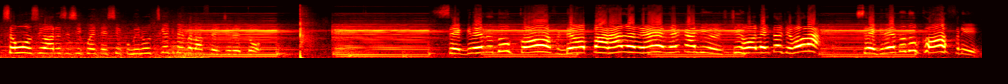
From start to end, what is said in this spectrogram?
São 11 horas e 55 minutos. O que, é que vem pela frente, diretor? Segredo do cofre. Deu uma parada, né, né Carlinhos? Te enrolei todinho. Vamos lá. Segredo do cofre.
